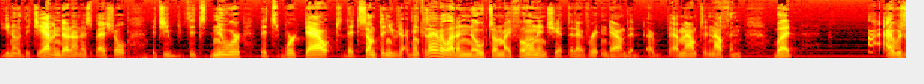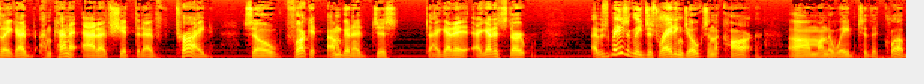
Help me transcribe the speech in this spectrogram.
You know that you haven't done on a special that you that's newer, that's worked out, that's something you've. I mean, because I have a lot of notes on my phone and shit that I've written down that amount to nothing, but I- I was like, I, I'm kind of out of shit that I've tried. So fuck it, I'm gonna just, I gotta, I gotta start. I was basically just writing jokes in the car um, on the way to the club,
